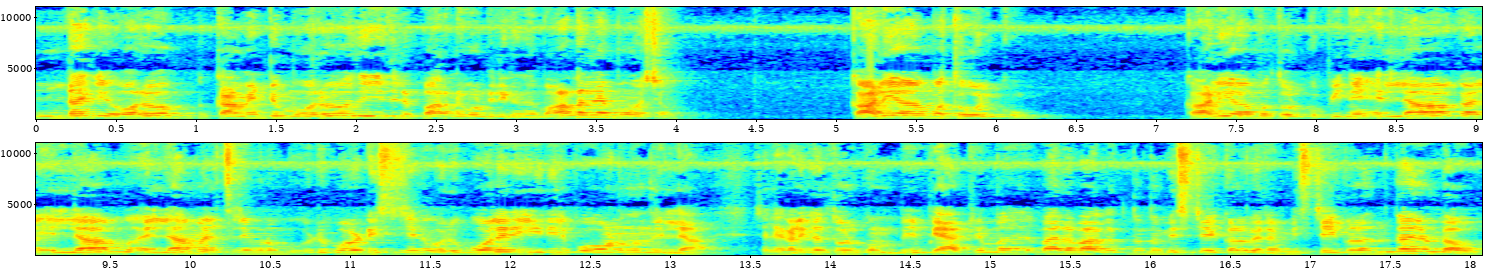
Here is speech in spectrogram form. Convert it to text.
ഉണ്ടാക്കി ഓരോ കമന്റും ഓരോ രീതിയിൽ പറഞ്ഞുകൊണ്ടിരിക്കുന്നത്. വളരെ മോശം. കളിയാകുമ്പോൾ തോൽക്കും. കളിയാകുമ്പോൾ തോൽക്കും. പിന്നെ എല്ലാ കളി എല്ലാ എല്ലാ മത്സരങ്ങളും ഒരുപോലെ ഡിസിഷൻ ഒരുപോലെ രീതിയിൽ പോകണമെന്നില്ല ചില കളികൾ തോൽക്കും. പിന്നെ ക്യാപ്റ്റന്മാരുടെ ഭാഗത്തു നിന്നും മിസ്റ്റേക്കുകൾ വരാം. മിസ്റ്റേക്കുകൾ എന്തായാലും ഉണ്ടാവും.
